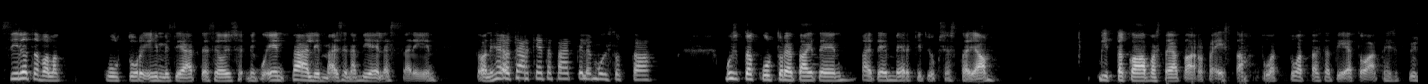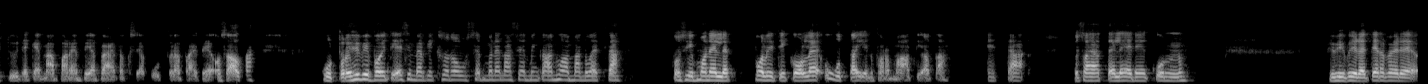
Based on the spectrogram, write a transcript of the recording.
sillä tavalla kulttuuri-ihmisiä, että se olisi niin kuin päällimmäisenä mielessä, niin se on ihan jo tärkeää päättele muistuttaa, muistuttaa kulttuuri- ja taiteen, taiteen merkityksestä. Ja mittakaavasta ja tarpeista, tuottaa sitä tietoa, että he sitten pystyy tekemään parempia päätöksiä kulttuuritaiteen osalta. Kulttuurihyvinvointi esimerkiksi on ollut sellainen asia, minkä olen huomannut, että tosi monelle poliitikolle uutta informaatiota, että jos ajattelee niin kuin hyvinvoinnin ja terveyden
